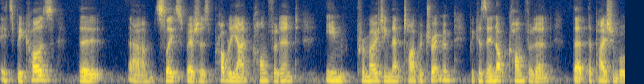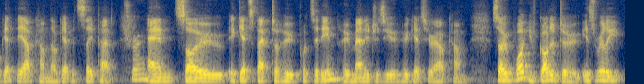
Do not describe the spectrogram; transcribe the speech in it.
it's because the um, sleep specialists probably aren't confident in promoting that type of treatment because they're not confident that the patient will get the outcome they'll get with CPAP. True. And so it gets back to who puts it in, who manages you, who gets your outcome. So what you've got to do is really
